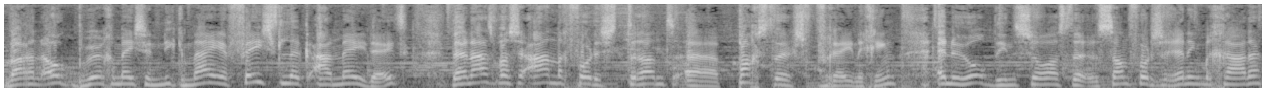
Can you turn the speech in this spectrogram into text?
waaraan ook burgemeester Niek Meijer feestelijk aan meedeed. Daarnaast was er aandacht voor de strandpachtersvereniging en de hulpdienst zoals de Zandvoortse Reddingbrigade,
